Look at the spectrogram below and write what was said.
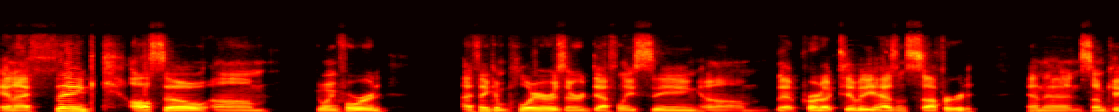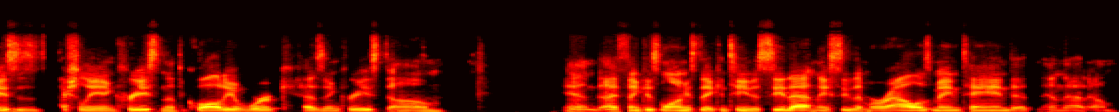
And I think also um, going forward, I think employers are definitely seeing um, that productivity hasn't suffered and then in some cases it's actually increased and that the quality of work has increased. Um, and I think as long as they continue to see that and they see that morale is maintained and that um,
